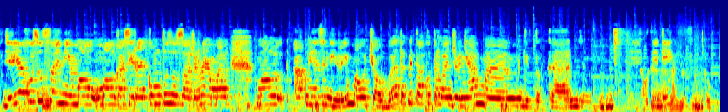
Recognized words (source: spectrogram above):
jadi aku susah nih mau mau kasih rekom tuh susah karena emang mau akunya sendiri mau coba tapi takut terlanjur nyaman gitu kan. Ya udah, Jadi- ayo kita coba.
